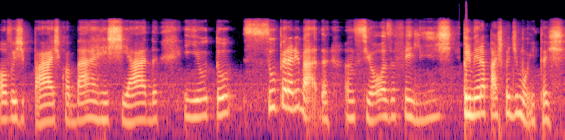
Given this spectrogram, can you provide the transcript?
ovos de Páscoa, barra recheada, e eu tô super animada, ansiosa, feliz. Primeira Páscoa de muitas.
